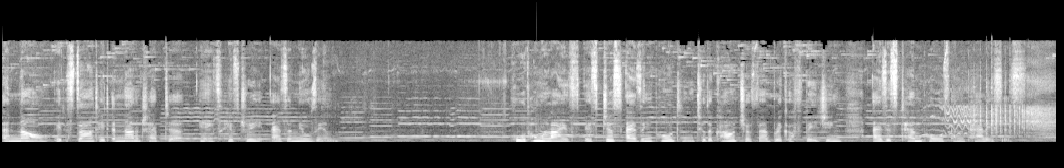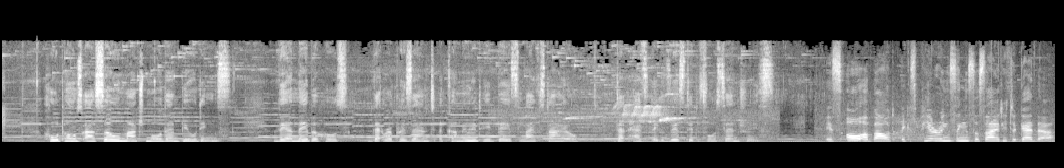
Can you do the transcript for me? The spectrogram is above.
and now it started another chapter in its history as a museum. Hutong life is just as important to the culture fabric of Beijing as its temples and palaces. Hutongs are so much more than buildings. They are neighborhoods that represent a community-based lifestyle that has existed for centuries. It's all about experiencing society together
